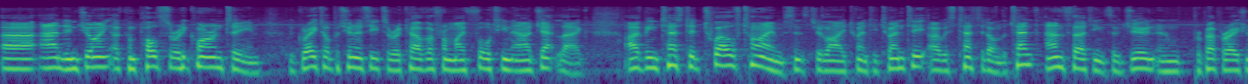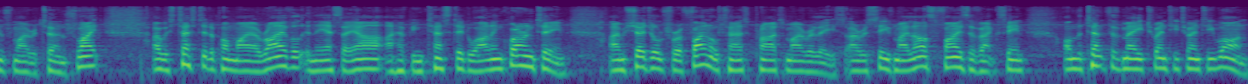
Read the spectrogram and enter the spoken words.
Uh, and enjoying a compulsory quarantine, a great opportunity to recover from my 14 hour jet lag. I've been tested 12 times since July 2020. I was tested on the 10th and 13th of June in preparation for my return flight. I was tested upon my arrival in the SAR. I have been tested while in quarantine. I'm scheduled for a final test prior to my release. I received my last Pfizer vaccine on the 10th of May 2021.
